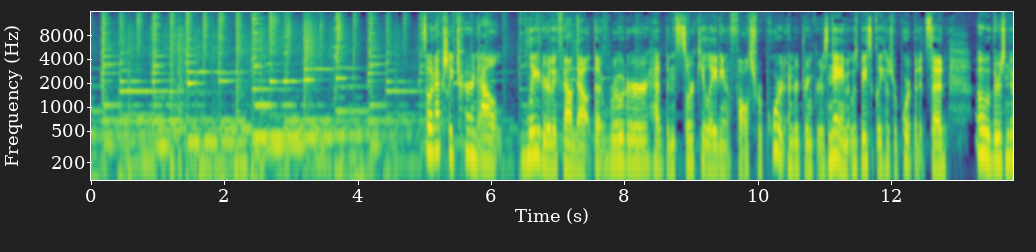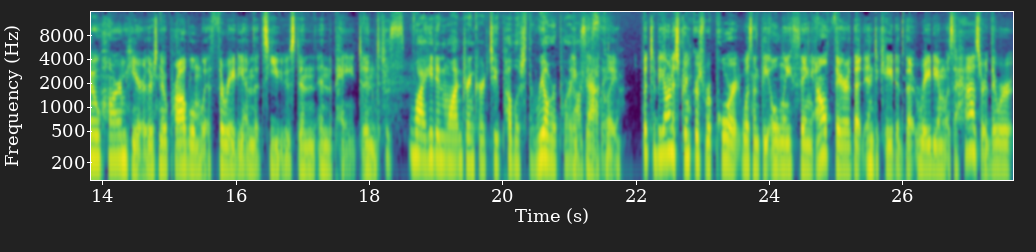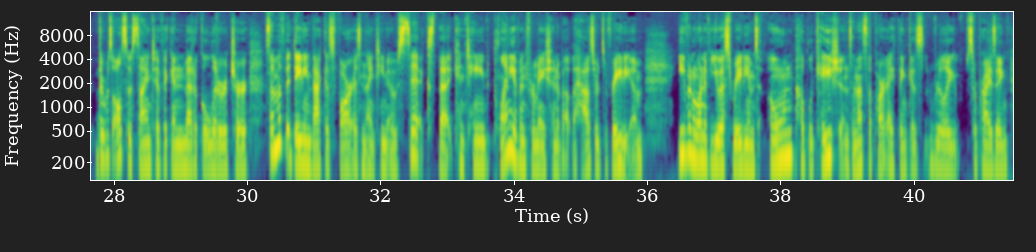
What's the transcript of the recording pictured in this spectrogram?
So it actually turned out later they found out that Roeder had been circulating a false report under Drinker's name. It was basically his report, but it said, "Oh, there's no harm here. There's no problem with the radium that's used in in the paint." And Which is why he didn't want Drinker to publish the real report. Exactly. Obviously. But to be honest, Drinker's report wasn't the only thing out there that indicated that radium was a hazard. There were there was also scientific and medical literature, some of it dating back as far as 1906, that contained plenty of information about the hazards of radium. Even one of US Radium's own publications, and that's the part I think is really surprising,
